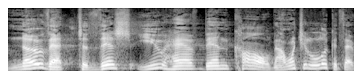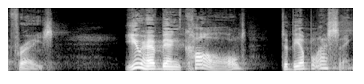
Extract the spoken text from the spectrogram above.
know that to this you have been called. Now, I want you to look at that phrase. You have been called to be a blessing.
